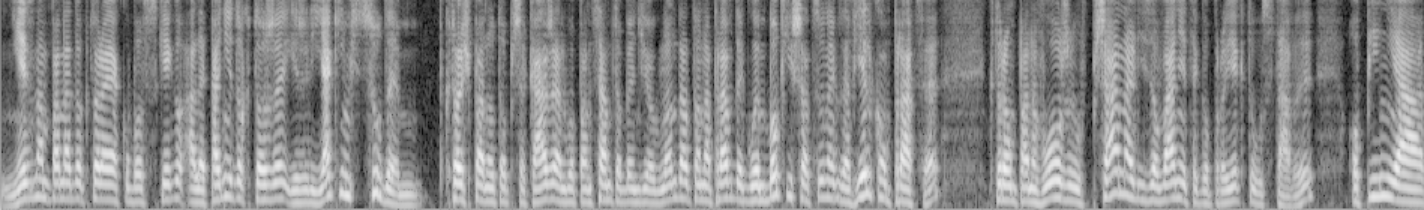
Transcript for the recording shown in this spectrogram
nie znam pana doktora Jakubowskiego, ale panie doktorze, jeżeli jakimś cudem ktoś panu to przekaże, albo pan sam to będzie oglądał, to naprawdę głęboki szacunek za wielką pracę, którą pan włożył w przeanalizowanie tego projektu ustawy. Opinia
